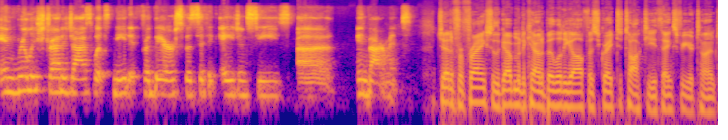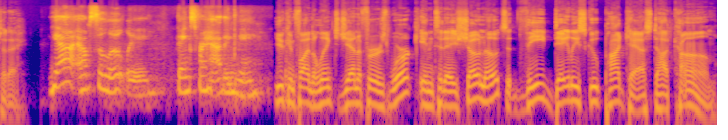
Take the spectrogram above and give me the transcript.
and really strategize what's needed for their specific agencies uh, environments. Jennifer Franks of the Government Accountability Office, great to talk to you. Thanks for your time today. Yeah, absolutely. Thanks for having me. You can find a link to Jennifer's work in today's show notes at thedailyscooppodcast.com.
